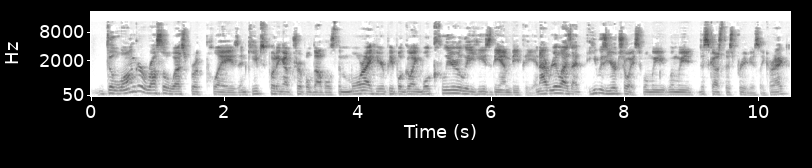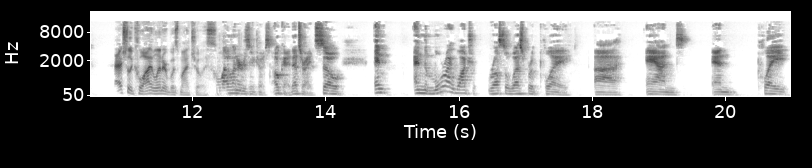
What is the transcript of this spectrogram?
the longer Russell Westbrook plays and keeps putting up triple doubles, the more I hear people going, "Well, clearly he's the MVP." And I realize I, he was your choice when we when we discussed this previously, correct? Actually, Kawhi Leonard was my choice. Kawhi Leonard was your choice. Okay, that's right. So, and and the more I watch Russell Westbrook play, uh, and and play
